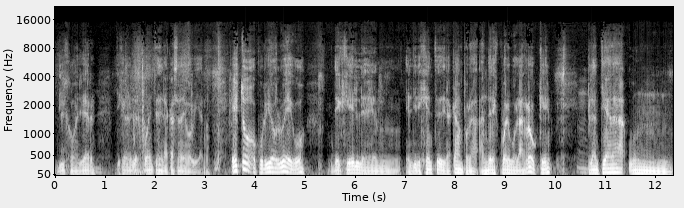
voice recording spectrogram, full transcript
dijo ayer, dijeron ayer fuentes de la Casa de Gobierno. Esto ocurrió luego de que el, em, el dirigente de la Cámpora, Andrés Cuervo Larroque, mm. planteara un,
